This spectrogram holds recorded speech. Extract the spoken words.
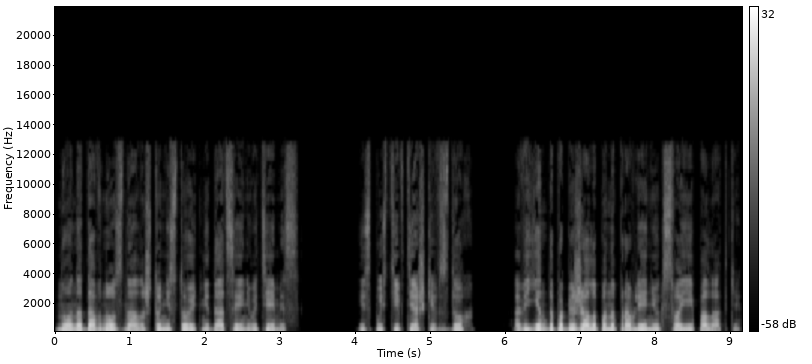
Но она давно знала, что не стоит недооценивать Эмис. И спустив тяжкий вздох, Авиенда побежала по направлению к своей палатке.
